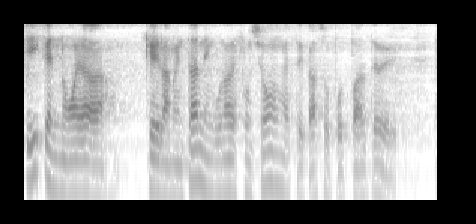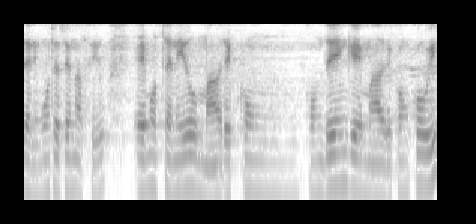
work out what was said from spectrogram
y que no haya que lamentar ninguna disfunción, en este caso por parte de, ningún recién nacido. Hemos tenido madres con, con, dengue, madres con COVID,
